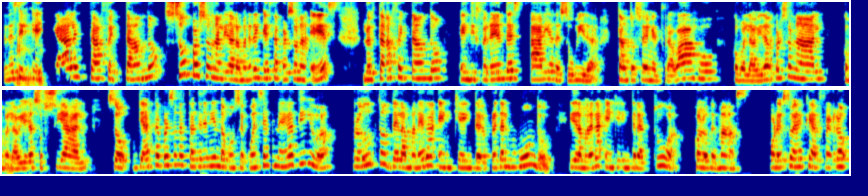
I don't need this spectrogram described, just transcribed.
Es decir, que ya le está afectando su personalidad, la manera en que esta persona es, lo está afectando en diferentes áreas de su vida, tanto sea en el trabajo, como en la vida personal, como en la vida social. So, ya esta persona está teniendo consecuencias negativas producto de la manera en que interpreta el mundo y de la manera en que interactúa con los demás. Por eso es que Alfredo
